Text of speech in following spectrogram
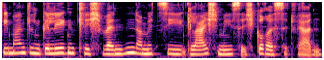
die Mandeln gelegentlich wenden, damit sie gleichmäßig geröstet werden.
